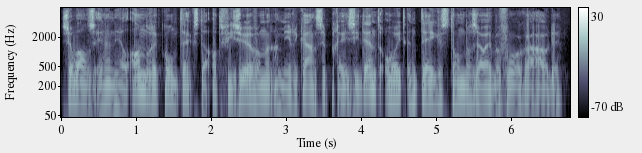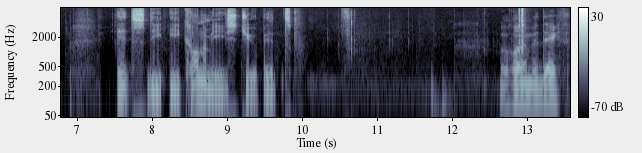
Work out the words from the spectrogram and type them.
Zoals in een heel andere context de adviseur van een Amerikaanse president ooit een tegenstander zou hebben voorgehouden. It's the economy, stupid. We gooien weer dicht.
